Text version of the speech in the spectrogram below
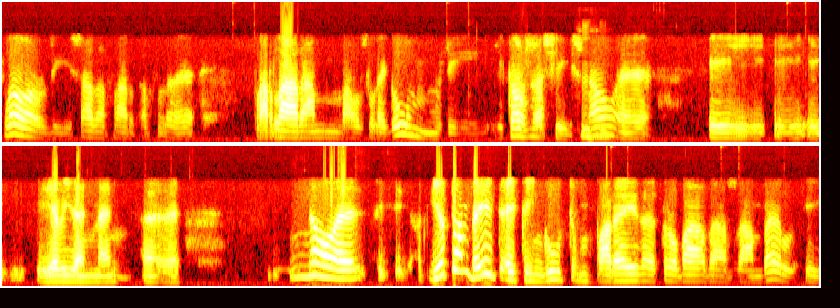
flors i s'ha de par eh, parlar amb els legums i, i coses així, no? Uh -huh. eh, i, i, i evidentment eh, no, eh, jo també he tingut un parell de trobades amb ell i,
